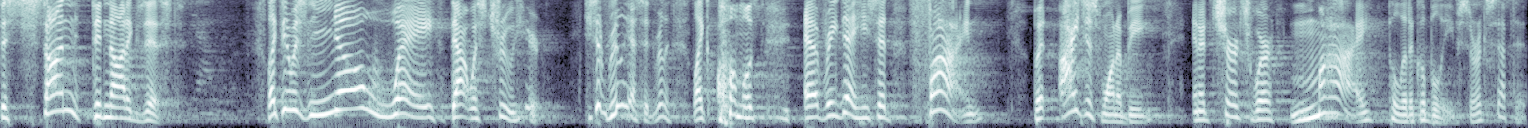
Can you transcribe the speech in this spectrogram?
the sun did not exist. Like there was no way that was true here. He said, Really? I said, Really? Like almost every day. He said, Fine, but I just want to be in a church where my political beliefs are accepted.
